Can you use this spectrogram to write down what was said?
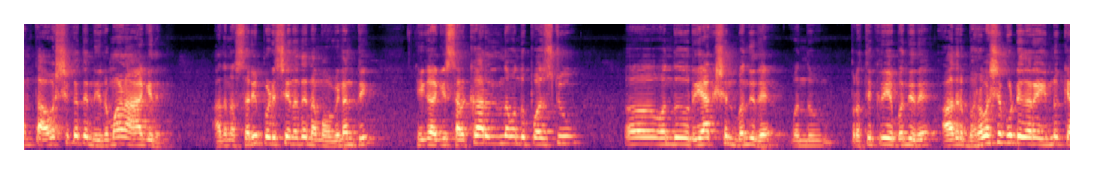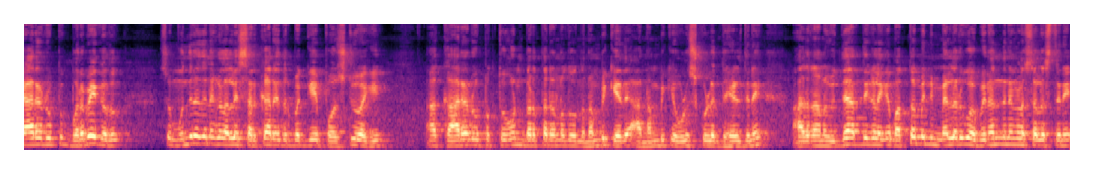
ಅಂಥ ಅವಶ್ಯಕತೆ ನಿರ್ಮಾಣ ಆಗಿದೆ. ಅದನ್ನು ಸರಿಪಡಿಸಿ ಅನ್ನೋದೇ ನಮ್ಮ ವಿನಂತಿ. ಹೀಗಾಗಿ ಸರ್ಕಾರದಿಂದ ಒಂದು ಪಾಸಿಟಿವ್ ಒಂದು ರಿಯಾಕ್ಷನ್ ಬಂದಿದೆ, ಒಂದು ಪ್ರತಿಕ್ರಿಯೆ ಬಂದಿದೆ. ಆದರೆ ಭರವಸೆ ಕೊಟ್ಟಿದ್ದಾರೆ ಇನ್ನೂ ಕಾರ್ಯರೂಪಕ್ಕೆ ಬರಬೇಕದು. ಸೊ ಮುಂದಿನ ದಿನಗಳಲ್ಲಿ ಸರ್ಕಾರ ಇದ್ರ ಬಗ್ಗೆ ಪಾಸಿಟಿವ್ ಆಗಿ ಆ ಕಾರ್ಯರೂಪಕ್ಕೆ ತೊಗೊಂಡು ಬರ್ತಾರೆ ಅನ್ನೋದು ಒಂದು ನಂಬಿಕೆ ಇದೆ. ಆ ನಂಬಿಕೆ ಉಳಿಸ್ಕೊಳ್ಳಿ ಅಂತ ಹೇಳ್ತೀನಿ. ಆದರೆ ನಾನು ವಿದ್ಯಾರ್ಥಿಗಳಿಗೆ ಮತ್ತೊಮ್ಮೆ ನಿಮ್ಮೆಲ್ಲರಿಗೂ ಅಭಿನಂದನೆಗಳು ಸಲ್ಲಿಸ್ತೀನಿ.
